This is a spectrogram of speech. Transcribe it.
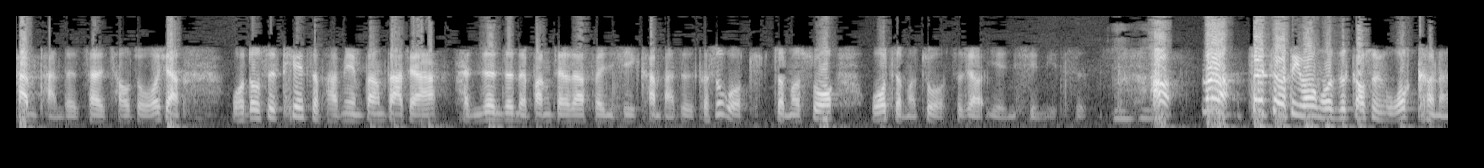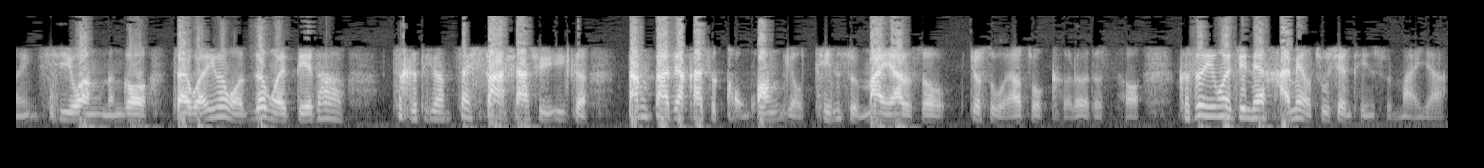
看盘的在操作。我想我都是贴着盘面帮大家很认真的帮大家分析看盘是，可是我怎么说，我怎么做，这叫言行一致。好，那在这个地方，我只告诉你，我可能希望能够再问，因为我认为跌到这个地方再杀下去一个，当大家开始恐慌有停损卖压的时候，就是我要做可乐的时候。可是因为今天还没有出现停损卖压，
